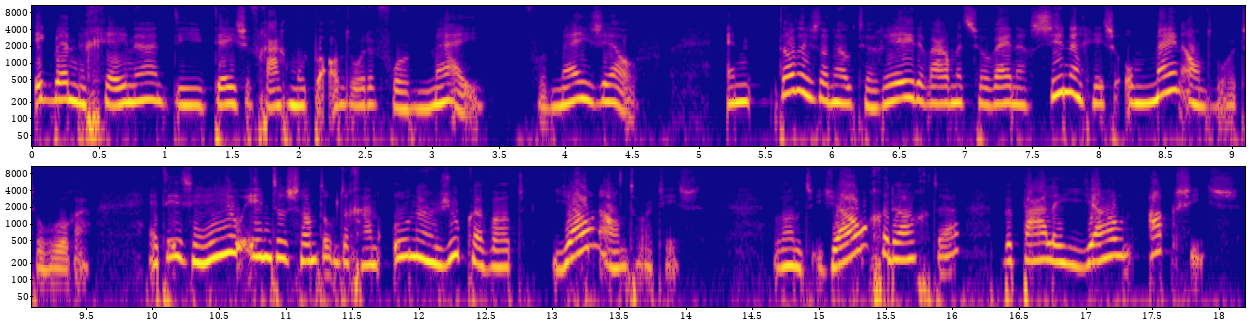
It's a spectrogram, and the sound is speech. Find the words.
ik ben degene die deze vraag moet beantwoorden voor mij, voor mijzelf. En dat is dan ook de reden waarom het zo weinig zinnig is om mijn antwoord te horen. Het is heel interessant om te gaan onderzoeken wat jouw antwoord is. Want jouw gedachten bepalen jouw acties.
